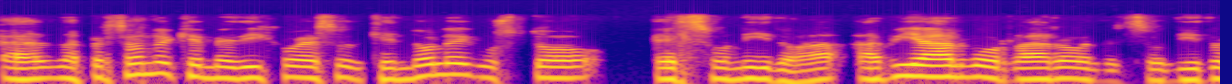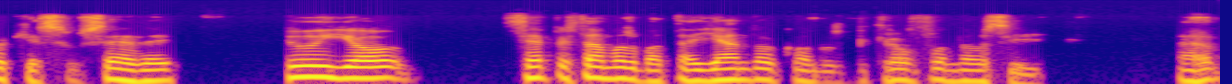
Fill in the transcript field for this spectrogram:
la persona que me dijo eso, que no le gustó el sonido, ah, había algo raro en el sonido que sucede. Tú y yo siempre estamos batallando con los micrófonos y ah,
